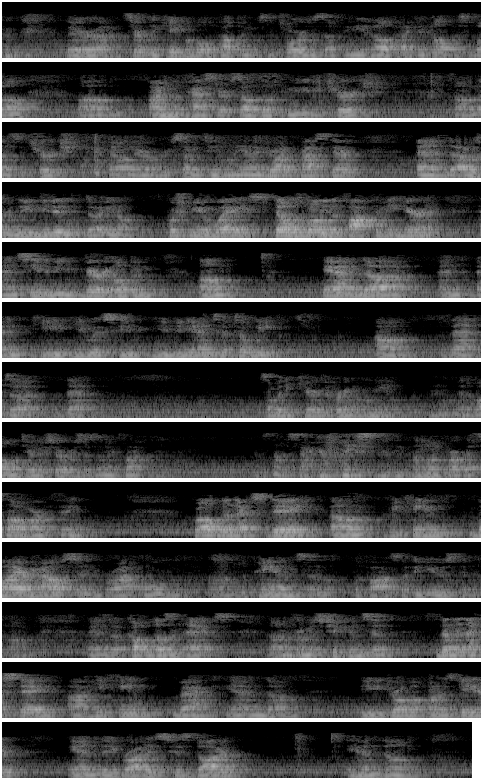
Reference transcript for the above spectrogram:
and they're uh, certainly capable of helping with some chores and stuff. If you need help, I can help as well. Um, I'm the pastor of South Hope Community Church. Um, that's a church down there on Route 17. Oh yeah, I drive past there, and uh, I was relieved he didn't, uh, you know, pushed me away. He still was willing to talk to me here and, and seemed to be very open. Um, and uh, and and he he was he he began to, to weep um, that uh, that somebody cared to bring him a meal and to volunteer their services. And I thought that's not a sacrifice on my part. That's not a hard thing. Well, the next day um, he came by our house and brought home um, the pans and the, pots that he used, and, um, and a couple dozen eggs uh, from his chickens. And then the next day, uh, he came back and um, he drove up on his gator, and they brought his, his daughter, and um,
